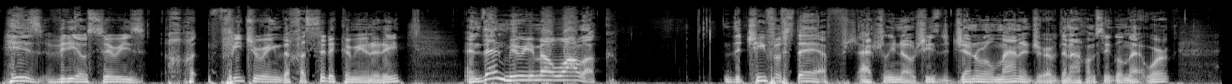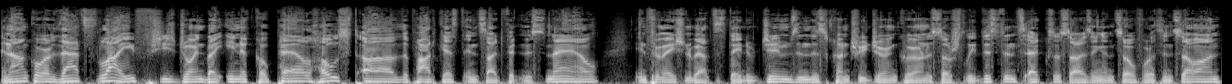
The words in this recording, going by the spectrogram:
his video series featuring the Hasidic community. And then Miriam L. Wallach, the chief of staff, actually, no, she's the general manager of the Nachum Segal Network. An encore of That's Life. She's joined by Ina Kopel, host of the podcast Inside Fitness Now. Information about the state of gyms in this country during Corona, socially distance, exercising, and so forth and so on.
